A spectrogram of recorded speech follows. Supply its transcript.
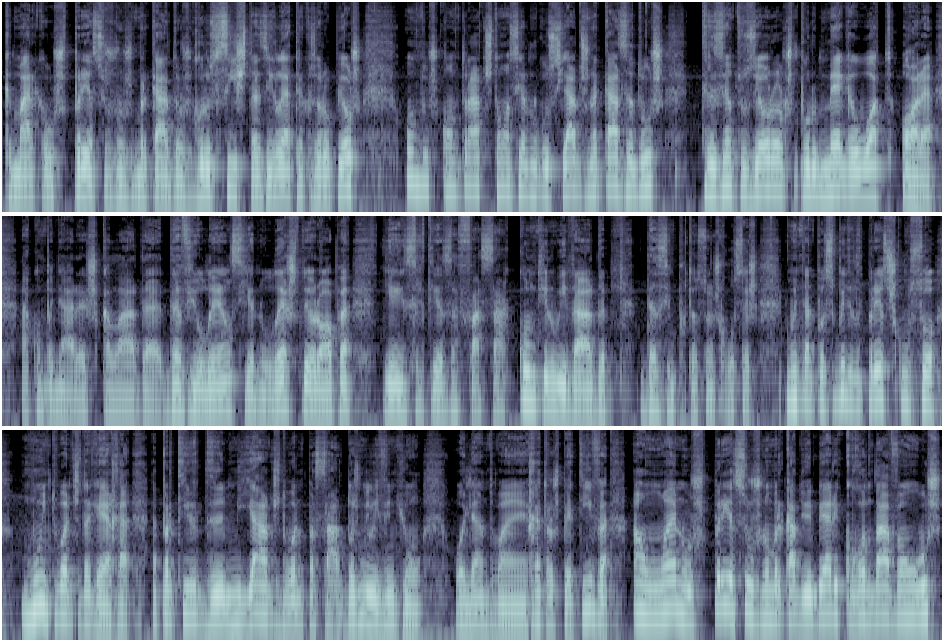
que marca os preços nos mercados grossistas elétricos europeus, onde os contratos estão a ser negociados na casa dos 300 euros por megawatt-hora, a acompanhar a escalada da violência no leste da Europa e a incerteza face à continuidade das importações russas. No entanto, a subida de preços começou muito antes da guerra, a partir de meados do ano passado, 2021. Olhando em retrospectiva, há um ano os preços no mercado ibérico rondavam os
